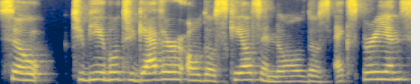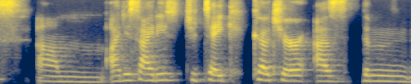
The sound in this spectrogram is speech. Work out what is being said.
So to be able to gather all those skills and all those experience, um, I decided to take culture as the,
